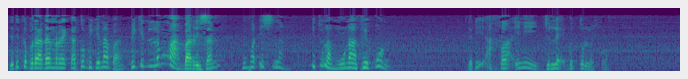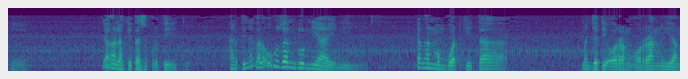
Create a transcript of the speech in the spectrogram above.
Jadi keberadaan mereka tuh bikin apa? Bikin lemah barisan umat Islam. Itulah munafikun. Jadi akhlak ini jelek betul. Ya. Janganlah kita seperti itu. Artinya kalau urusan dunia ini, jangan membuat kita menjadi orang-orang yang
